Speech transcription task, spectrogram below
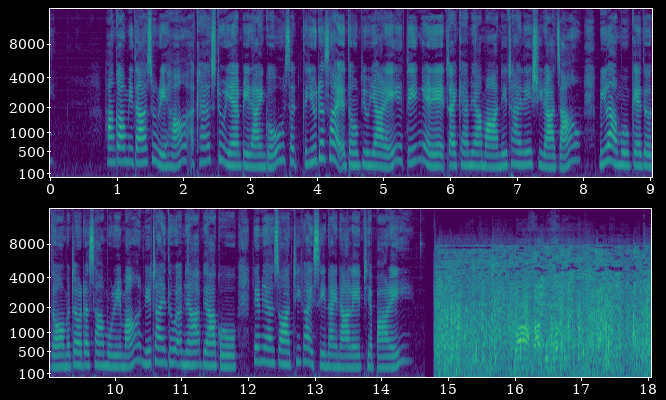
ဟောင်ကောင်မိသားစုတွေဟာအခန်းစတူရန်ပေတိုင်းကိုဂရုတစိုက်အသုံးပြုရတဲ့သေးငယ်တဲ့တိုက်ခန်းများမှာနေထိုင်လေးရှိတာကြောင့်မိလာမှုကဲ့သို့သော မတော်တဆမှုတွေမှာနေထိုင်သူအများအပြားကိုလျင်မြန်စွာထိခိုက်စေနိုင်တာလည်းဖြစ်ပါတယ်။ဝါဘာဒီကပ်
